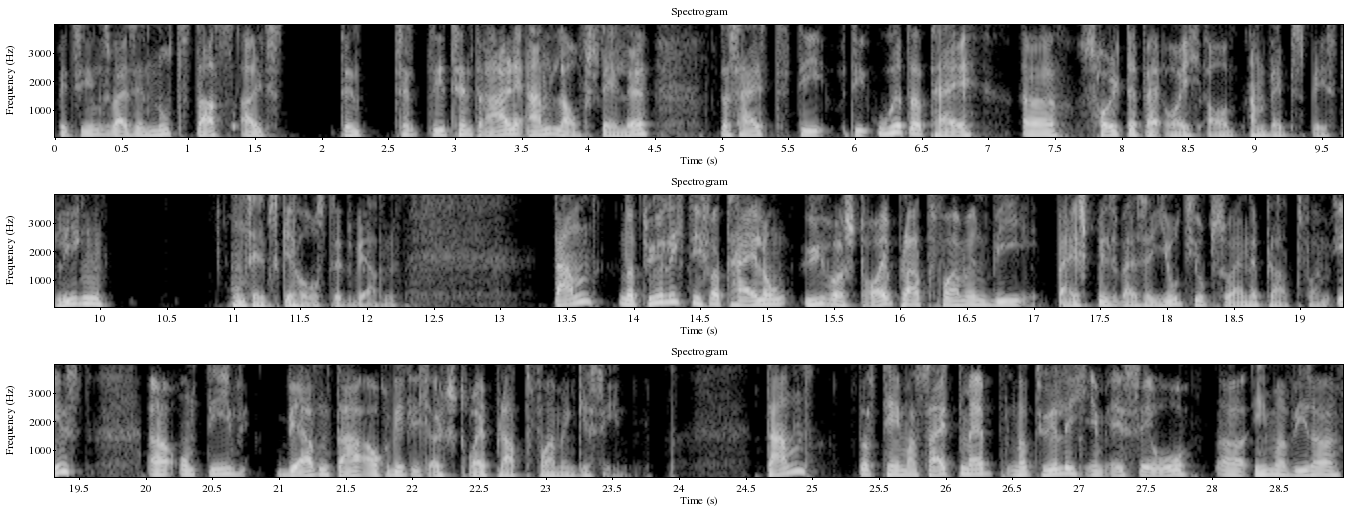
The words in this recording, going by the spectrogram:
beziehungsweise nutzt das als den, die zentrale Anlaufstelle das heißt, die, die Urdatei äh, sollte bei euch am Webspace liegen und selbst gehostet werden. Dann natürlich die Verteilung über Streuplattformen, wie beispielsweise YouTube so eine Plattform ist. Äh, und die werden da auch wirklich als Streuplattformen gesehen. Dann das Thema Sitemap, natürlich im SEO äh, immer wieder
